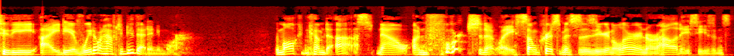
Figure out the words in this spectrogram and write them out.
to the idea of we don't have to do that anymore. The mall can come to us. Now, unfortunately, some Christmases you're going to learn or holiday seasons,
